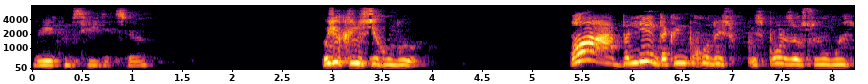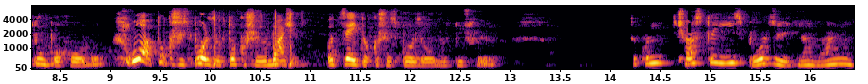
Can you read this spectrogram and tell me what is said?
Да як він світиться. Ой, як він всіх убив. А, блин, так він, походу, использовал свою ульту, походу. О, только що использовал, только що, я бачив. Оцей только що использовал ульту свою. Так він часто її использують, нормально.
